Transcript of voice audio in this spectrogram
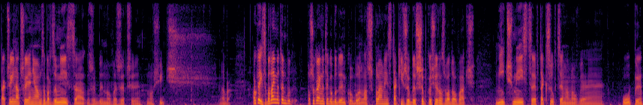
Tak czy inaczej, ja nie mam za bardzo miejsca, żeby nowe rzeczy nosić. Dobra. Okej, zbadajmy ten poszukajmy tego budynku, bo nasz plan jest taki, żeby szybko się rozładować, mieć miejsce w taksówce na nowe łupy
